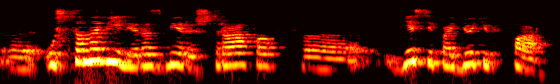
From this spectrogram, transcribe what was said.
э, установили размеры штрафов, э, если пойдете в парк.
